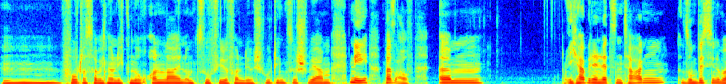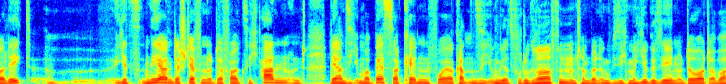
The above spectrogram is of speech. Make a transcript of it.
Hm, Fotos habe ich noch nicht genug online, um zu viel von dem Shooting zu schwärmen. Nee, pass auf. Ähm, ich habe in den letzten Tagen so ein bisschen überlegt, äh, jetzt nähern der Steffen und der Falk sich an und lernen sich immer besser kennen. Vorher kannten sie sich irgendwie als Fotografen und haben dann irgendwie sich mal hier gesehen und dort, aber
